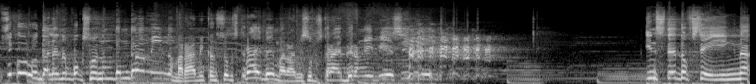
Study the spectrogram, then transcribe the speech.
siguro dala ng bugso ng damdamin na marami kang subscriber, marami subscriber ang ABS-CBN. Instead of saying na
